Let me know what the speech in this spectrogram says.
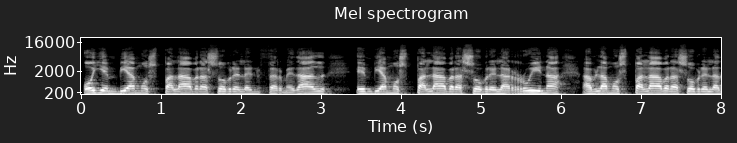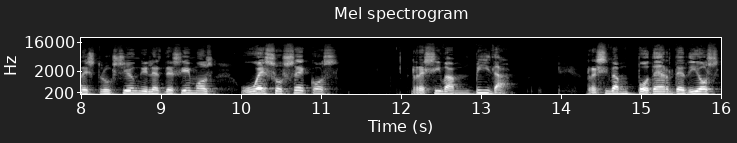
Hoy enviamos palabras sobre la enfermedad, enviamos palabras sobre la ruina, hablamos palabras sobre la destrucción y les decimos, huesos secos, reciban vida, reciban poder de Dios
